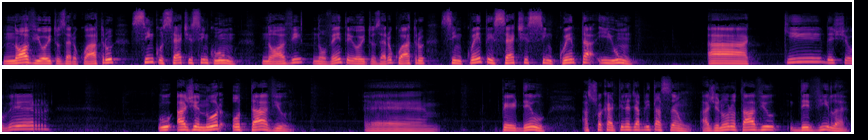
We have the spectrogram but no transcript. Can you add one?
9804 5751 99804 5751. Aqui, deixa eu ver. O Agenor Otávio é, perdeu a sua carteira de habilitação. Agenor Otávio de Vila.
